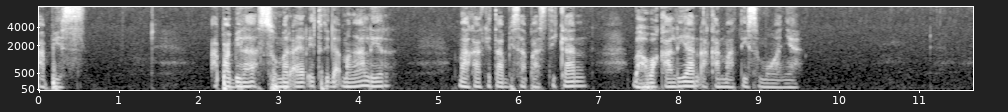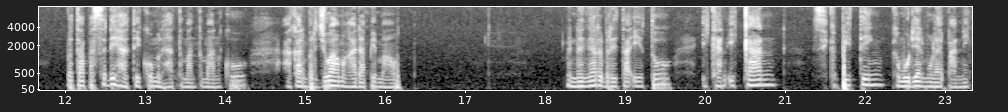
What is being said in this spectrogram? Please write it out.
habis." Apabila sumber air itu tidak mengalir, maka kita bisa pastikan bahwa kalian akan mati semuanya. Betapa sedih hatiku melihat teman-temanku akan berjuang menghadapi maut. Mendengar berita itu, ikan-ikan, si kepiting kemudian mulai panik.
